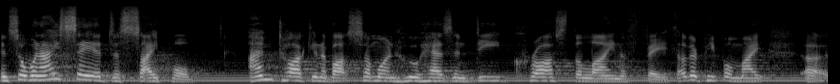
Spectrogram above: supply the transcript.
And so when I say a disciple, I'm talking about someone who has indeed crossed the line of faith. Other people might uh,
